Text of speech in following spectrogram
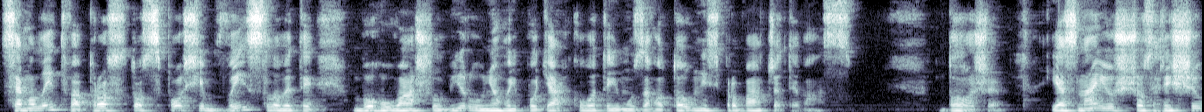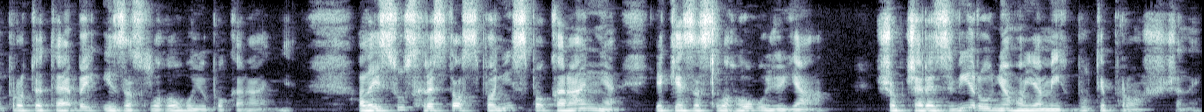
Це молитва просто спосіб висловити Богу вашу віру у нього і подякувати Йому за готовність пробачити вас. Боже, я знаю, що згрішив проти Тебе і заслуговую покарання. Але Ісус Христос поніс покарання, яке заслуговую я, щоб через віру в нього я міг бути прощений.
